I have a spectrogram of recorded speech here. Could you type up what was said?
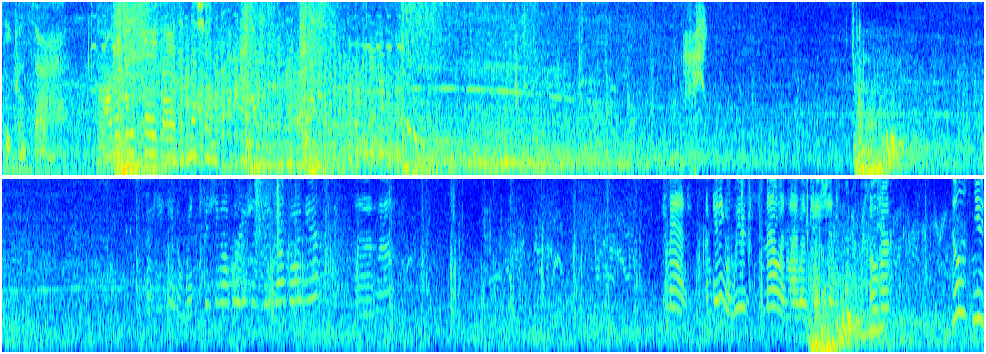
Sequencer. Probably carried by a technician. Have you seen the winch fishing operations they've got going here? Mm-hmm. Command, I'm getting a weird smell in my location. Over. Those new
